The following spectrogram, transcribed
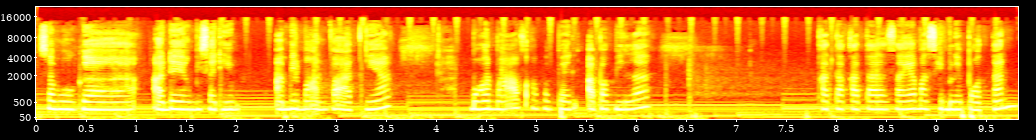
semoga ada yang bisa diambil manfaatnya mohon maaf apabila kata-kata saya masih belepotan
